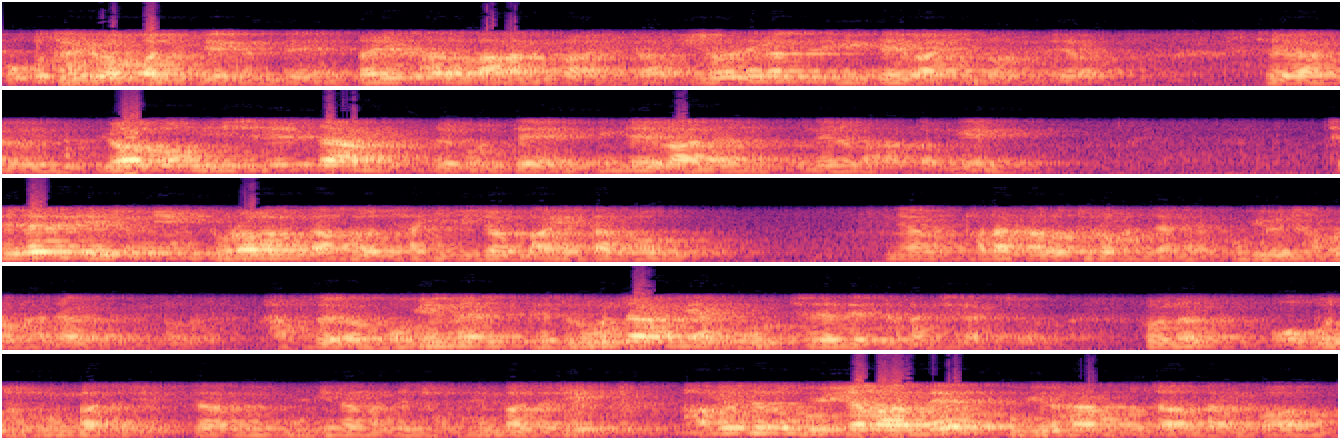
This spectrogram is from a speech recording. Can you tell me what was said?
먹고 살기 바빠 죽겠는데 나 이러다가 망하는 거 아닌가? 이런 생각들이 굉장히 많이 들었는데요 제가 그 요한복음 21장을 볼 때 굉장히 많은 은혜를 받았던 게 제자들이 예수님 돌아가고 나서 자기 비전 망했다고 그냥 바닷가로 들어가잖아요. 고기를 잡으러 가자고 해서 갔어요. 거기는 베드로 혼자 간 게 아니고 제자들이 다 같이 갔죠. 그거는 어부 전문가들이, 그 사람들 고기 낚는데 전문가들이 밤을 새도 고기 잡았는데 고기를 하나 못 잡았다는 건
